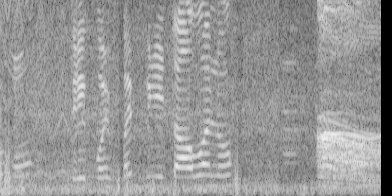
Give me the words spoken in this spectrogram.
Ano? 3.5 binitawan no? Boy,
